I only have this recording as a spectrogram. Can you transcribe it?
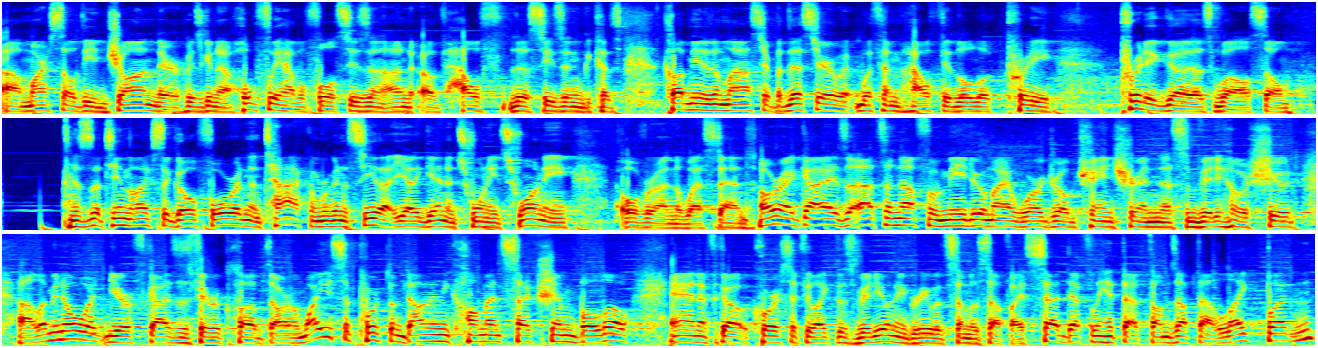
uh, Marcel de Jong there, who's going to hopefully have a full season of health this season because club needed him last year. But this year, with him healthy, they'll look pretty, pretty good as well. So this is a team that likes to go forward and attack, and we're going to see that yet again in 2020 over on the West End. All right, guys, that's enough of me doing my wardrobe change here in this video shoot. Uh, let me know what your guys' favorite clubs are and why you support them down in the comment section below. And if, of course, if you like this video and agree with some of the stuff I said, definitely hit that thumbs up, that like button.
